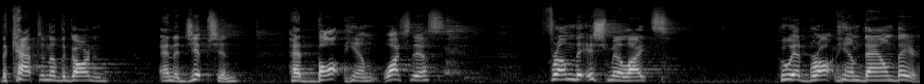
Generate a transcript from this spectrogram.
the captain of the guard, an Egyptian, had bought him, watch this, from the Ishmaelites who had brought him down there.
